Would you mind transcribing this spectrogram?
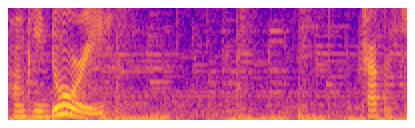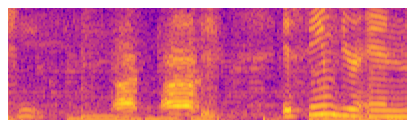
hunky dory. Cappuccino. uh, uh, It seems you're in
